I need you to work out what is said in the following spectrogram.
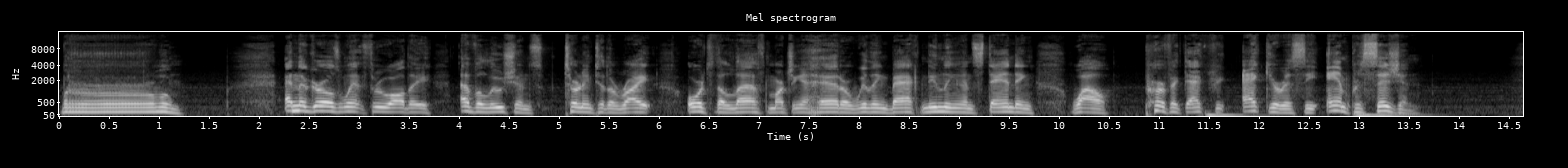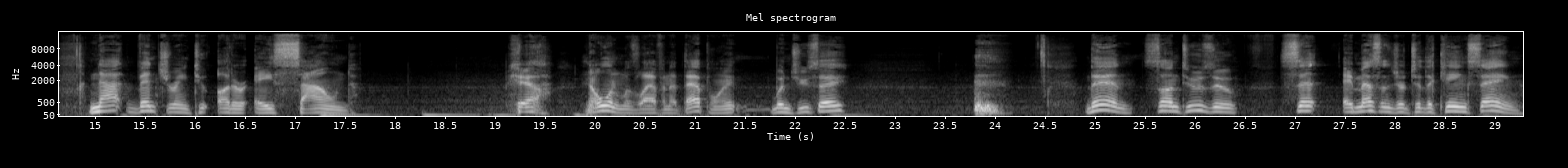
boom. And the girls went through all the evolutions, turning to the right or to the left, marching ahead or wheeling back, kneeling and standing, while perfect accuracy and precision, not venturing to utter a sound. Yeah, no one was laughing at that point, wouldn't you say? then Sun Tuzu sent a messenger to the king saying,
